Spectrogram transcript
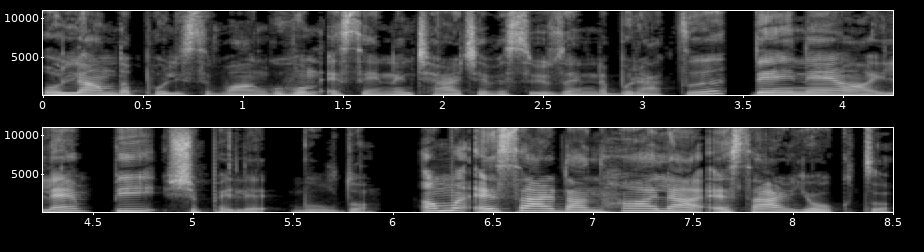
Hollanda polisi Van Gogh'un eserinin çerçevesi üzerinde bıraktığı DNA ile bir şüpheli buldu. Ama eserden hala eser yoktu.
